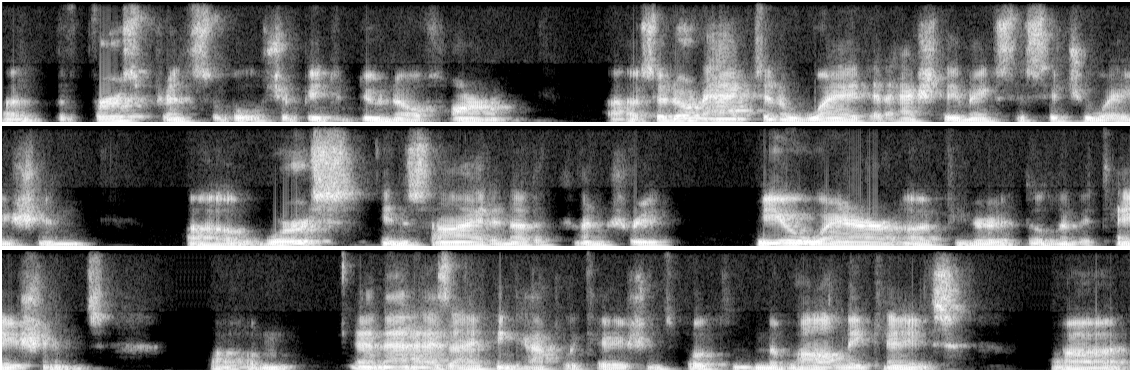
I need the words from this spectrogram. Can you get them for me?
uh, the first principle should be to do no harm. Uh, so don't act in a way that actually makes the situation uh, worse inside another country. Be aware of your the limitations. Um, and that has, I think, applications both in the Navalny case uh,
